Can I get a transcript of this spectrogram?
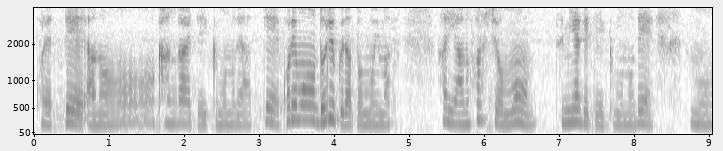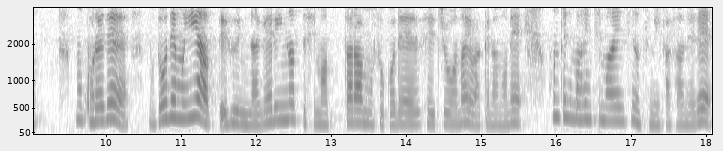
これってあの考えていくものであってこれも努力だと思います。やはりあのファッションも積み上げていくものでもうもうこれでもうどうでもいいやっていう風に投げやりになってしまったらもうそこで成長はないわけなので本当に毎日毎日の積み重ねで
